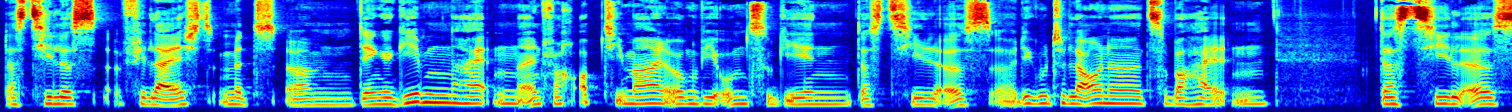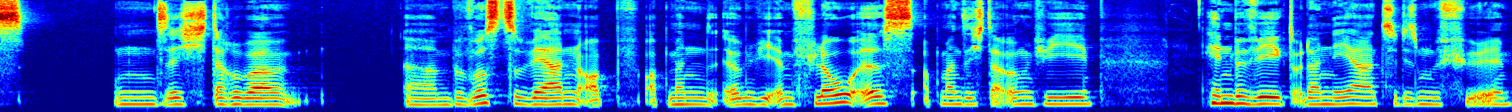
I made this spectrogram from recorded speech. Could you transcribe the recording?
das Ziel ist vielleicht mit ähm, den Gegebenheiten einfach optimal irgendwie umzugehen. Das Ziel ist, äh, die gute Laune zu behalten. Das Ziel ist, sich darüber äh, bewusst zu werden, ob, ob man irgendwie im Flow ist, ob man sich da irgendwie hinbewegt oder näher zu diesem Gefühl.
